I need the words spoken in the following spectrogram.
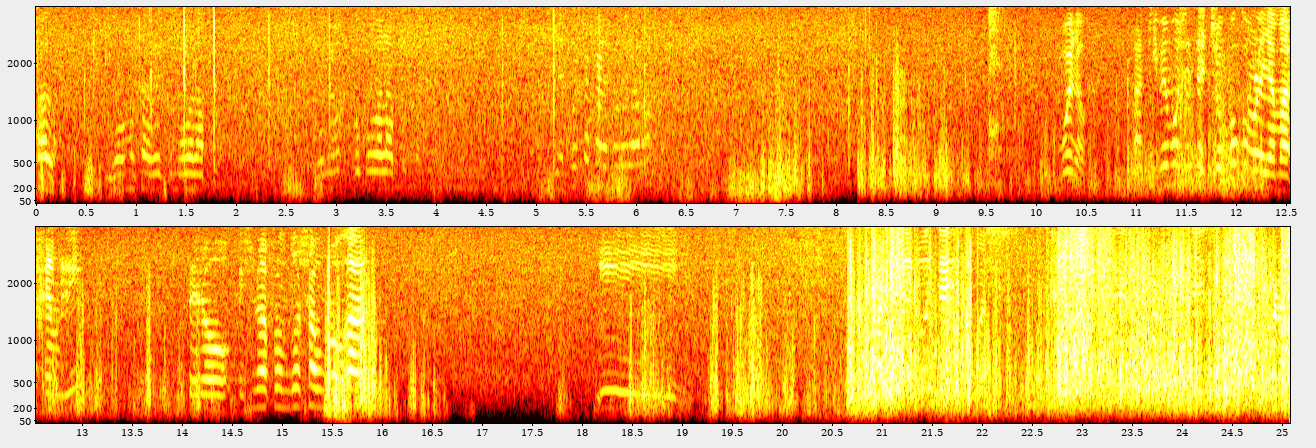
y vamos a cómo va la puta. cómo va la puta. De. Bueno, aquí vemos este chopo, como le llama Henry, pero es una frondosa, un hogar. Y parte de nueces, pues estos árboles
